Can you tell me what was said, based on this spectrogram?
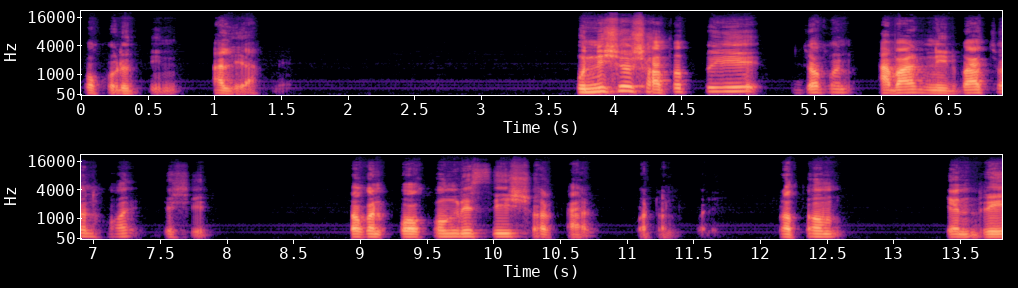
ফখরুদ্দিন আলী আহমেদ। উনিশশো সাতাত্তরে যখন আবার নির্বাচন হয় দেশে তখন অকংগ্রেসি সরকার গঠন করে। প্রথম কেন্দ্রে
